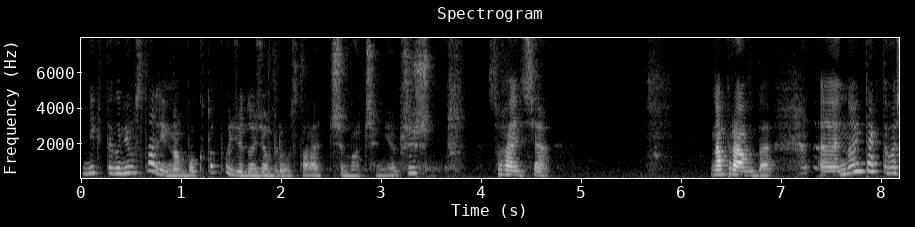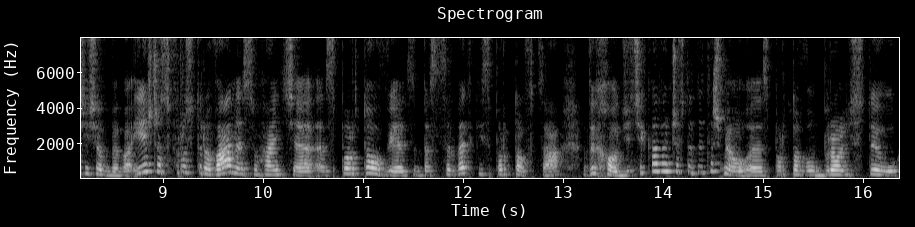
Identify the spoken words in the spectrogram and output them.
nikt tego nie ustali, no bo kto pójdzie do Ziobry ustalać, czy ma, czy nie, przecież, słuchajcie, Naprawdę. E, No i tak to właśnie się odbywa. I jeszcze sfrustrowany, słuchajcie, e, sportowiec bez sylwetki sportowca wychodzi. Ciekawe, czy wtedy też miał e, sportową broń z tyłu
